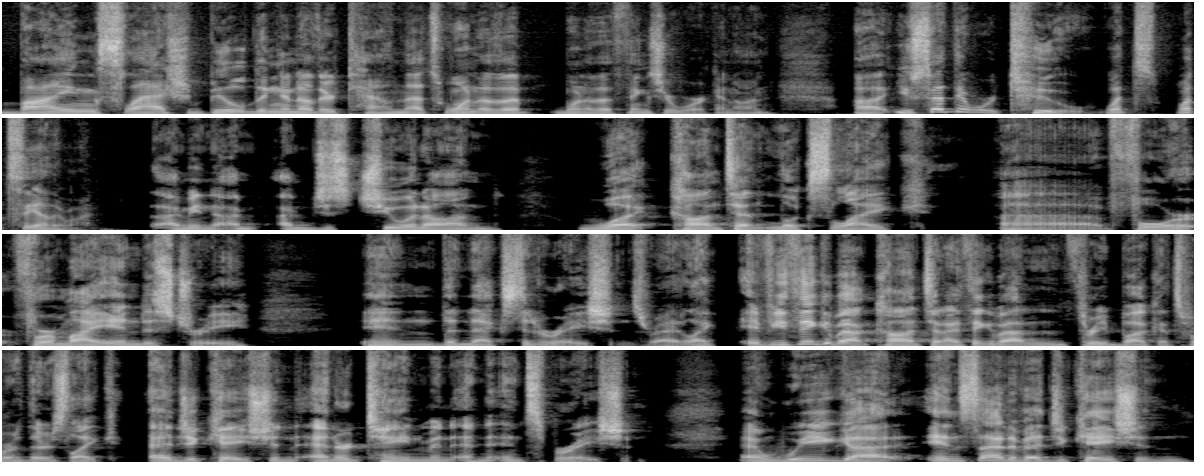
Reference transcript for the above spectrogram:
buying slash building another town. That's one of the one of the things you're working on. Uh, you said there were two. What's what's the other one? I mean, I'm I'm just chewing on what content looks like uh, for for my industry in the next iterations, right? Like if you think about content, I think about it in three buckets where there's like education, entertainment, and inspiration. And we got inside of education,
